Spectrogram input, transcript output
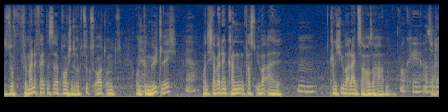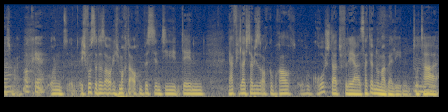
so für meine Verhältnisse brauche ich einen Rückzugsort und, und Ja. gemütlich. Ja, Und ich glaube, dann kann fast überall, kann ich überall ein Zuhause haben. okay, also da, okay. Und ich wusste das auch, ich mochte auch ein bisschen die, den, ja, vielleicht habe ich es auch gebraucht, Großstadt-Flair. Es hat ja nur mal Berlin, total.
